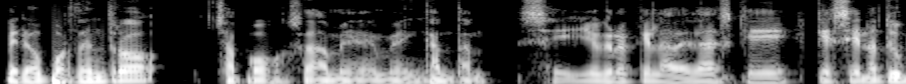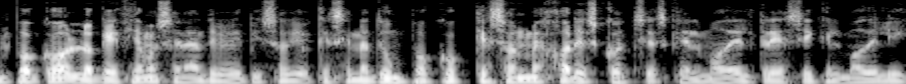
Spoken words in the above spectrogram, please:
pero por dentro, chapó, o sea, me, me encantan. Sí, yo creo que la verdad es que, que se note un poco lo que decíamos en el anterior episodio, que se note un poco que son mejores coches que el Model 3 y que el Model Y,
